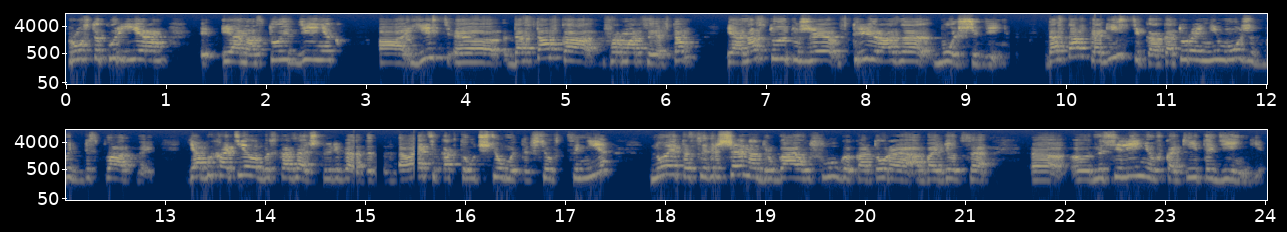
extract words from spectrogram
просто курьером, и она стоит денег. А есть э, доставка фармацевтом, и она стоит уже в три раза больше денег. Доставка логистика, которая не может быть бесплатной. Я бы хотела бы сказать, что, ребята, давайте как-то учтем это все в цене, но это совершенно другая услуга, которая обойдется э, э, населению в какие-то деньги.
